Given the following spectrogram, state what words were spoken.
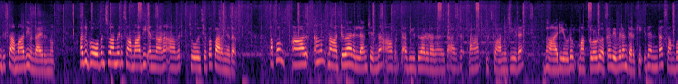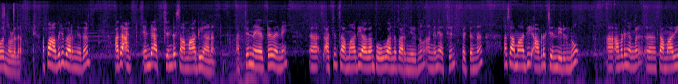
ഒരു സമാധി ഉണ്ടായിരുന്നു. അത് ഗോപൻ സ്വാമിയുടെ സമാധി എന്നാണ് അവർ ചോദിച്ചപ്പോൾ പറഞ്ഞത്. അപ്പം ആൾ ആ നാട്ടുകാരെല്ലാം ചെന്ന് ആ വീട്ടുകാരോട് അതായത് അവരുടെ ആ സ്വാമിജിയുടെ ഭാര്യയോടും മക്കളോടും ഒക്കെ വിവരം തിരക്കി. ഇതെന്താ സംഭവം എന്നുള്ളത്? അപ്പോൾ അവർ പറഞ്ഞത് അത് എന്റെ അച്ഛന്റെ സമാധിയാണ്. അച്ഛൻ നേരത്തെ തന്നെ അച്ഛൻ സമാധിയാകാൻ പോവുക എന്ന് പറഞ്ഞിരുന്നു. അങ്ങനെ അച്ഛൻ പെട്ടെന്ന് ആ സമാധി അവിടെ ചെന്നിരുന്നു. അവിടെ ഞങ്ങൾ സമാധി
